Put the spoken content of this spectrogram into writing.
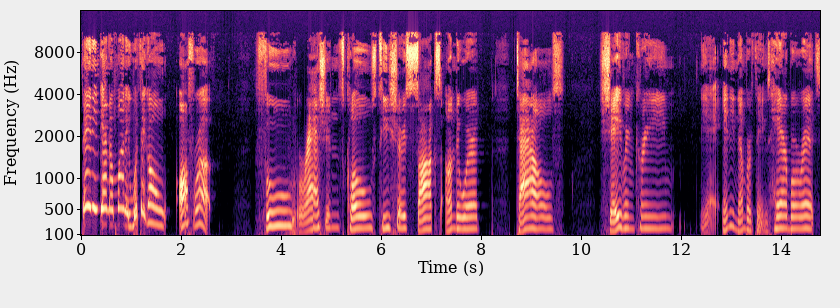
they ain't even got no money. What they gonna offer up? Food, rations, clothes, t-shirts, socks, underwear, towels, shaving cream, yeah, any number of things, hair barrettes.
